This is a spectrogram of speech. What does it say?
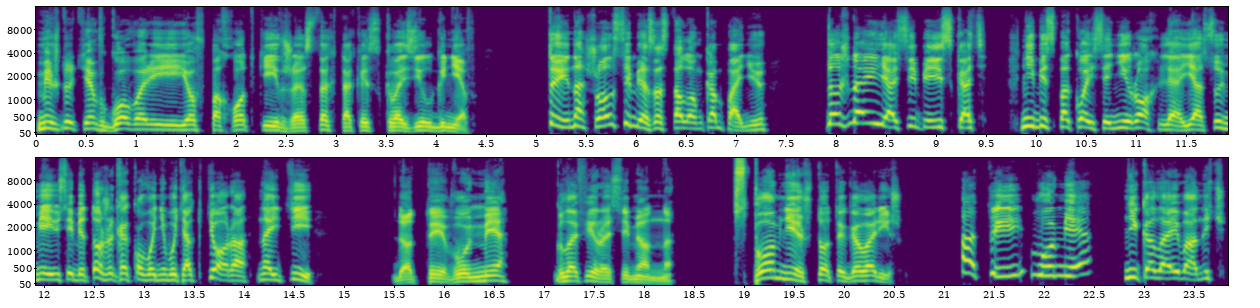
между тем в говоре ее, в походке и в жестах так и сквозил гнев. «Ты нашел себе за столом компанию? Должна и я себе искать. Не беспокойся, ни рохля, я сумею себе тоже какого-нибудь актера найти». «Да ты в уме, Глафира Семеновна! Вспомни, что ты говоришь!» «А ты в уме, Николай Иванович?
